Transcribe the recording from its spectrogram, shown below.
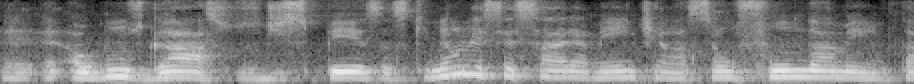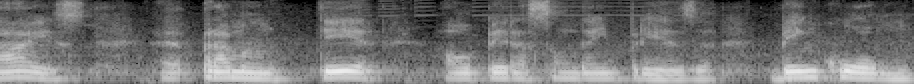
é, é, alguns gastos, despesas que não necessariamente elas são fundamentais é, para manter a operação da empresa, bem como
